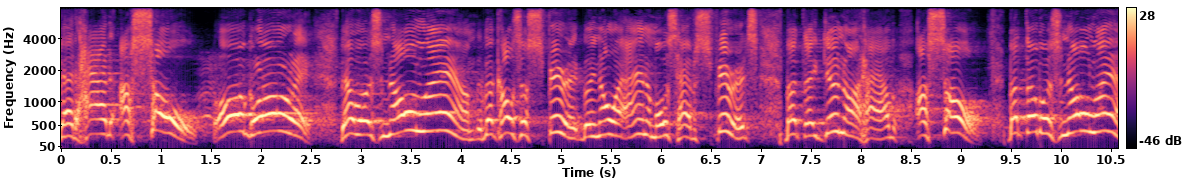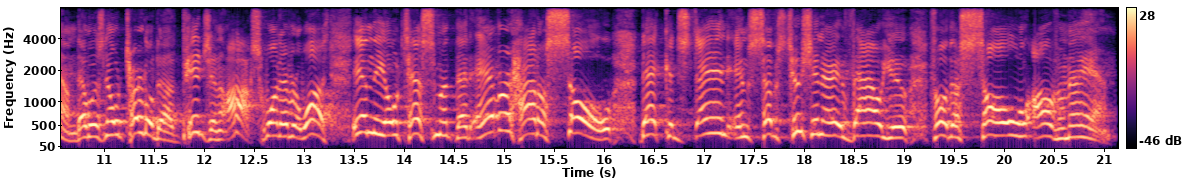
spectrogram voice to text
that had a soul. Oh, glory. There was no lamb because a spirit, we know animals have spirits, but they do not have a soul. But there was no lamb, there was no turtle dove, pigeon, ox, whatever it was in the Old Testament that ever had a soul that could stand in substitutionary value for the soul of man.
